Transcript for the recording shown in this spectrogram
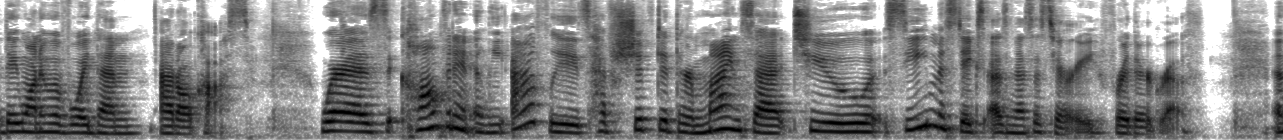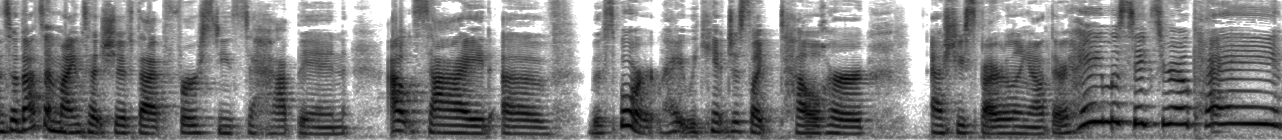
they want to avoid them at all costs. Whereas confident elite athletes have shifted their mindset to see mistakes as necessary for their growth. And so that's a mindset shift that first needs to happen outside of the sport, right? We can't just like tell her, as she's spiraling out there, hey, mistakes are okay.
